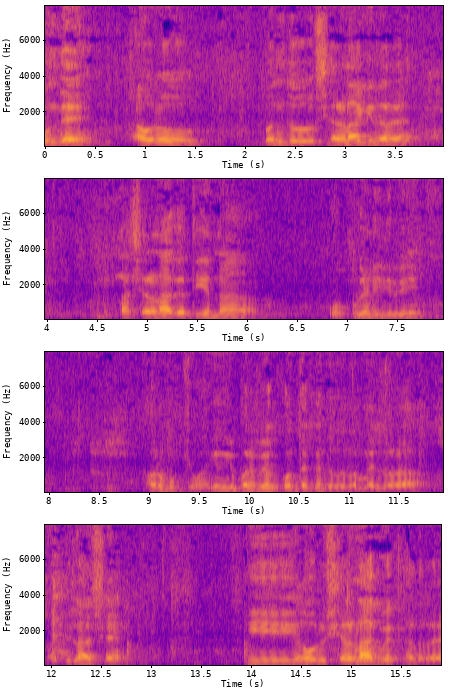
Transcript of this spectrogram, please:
ಮುಂದೆ ಅವರು ಬಂದು ಶರಣಾಗಿದ್ದಾರೆ. ಆ ಶರಣಾಗತಿಯನ್ನ ಒಪ್ಕೊಂಡಿದ್ದೀವಿ ಅವರು ಮುಖ್ಯವಾಗಿ ನಿಮಗೆ ಬರಬೇಕು ಅಂತಕ್ಕಂಥದ್ದು ನಮ್ಮೆಲ್ಲರ ಅಭಿಲಾಷೆ. ಈ ಅವರು ಶರಣಾಗಬೇಕಾದ್ರೆ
